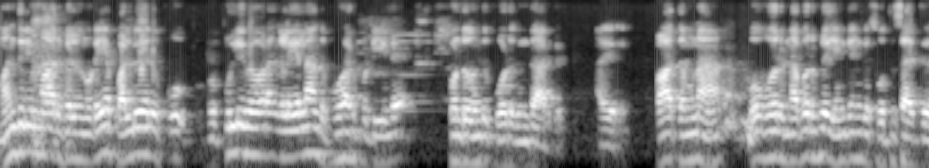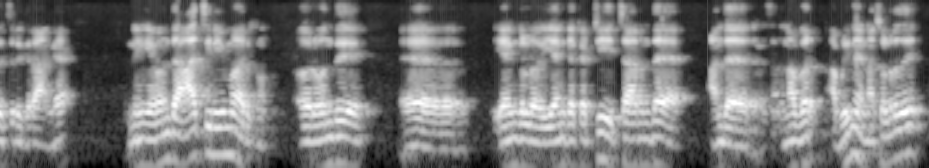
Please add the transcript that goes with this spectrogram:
மந்திரிமார்களினுடைய பல்வேறு பு- புள்ளி விவரங்களை எல்லாம் அந்த புகார் பட்டியல கொண்டு வந்து போடுகின்றார்கள். அது பார்த்தோம்னா ஒவ்வொரு நபர்களும் எங்கெங்க சொத்து சாய்த்து வச்சிருக்கிறாங்க. நீங்க வந்து ஆச்சரியமா இருக்கும். அவர் வந்து எங்களோ எங்க கட்சியை சார்ந்த அந்த நபர் அப்படின்னு நான் சொல்றது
